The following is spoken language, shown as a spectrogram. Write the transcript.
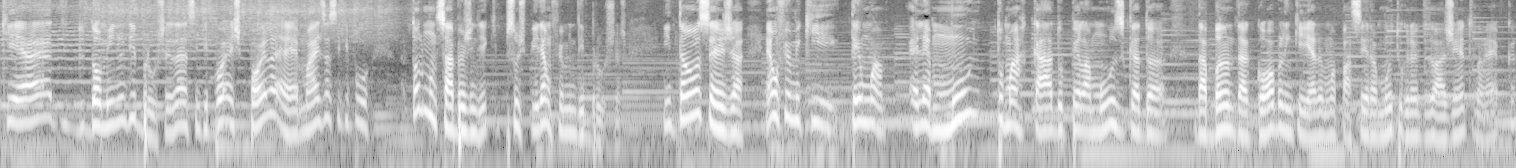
que é de- do domínio de bruxas. É assim, tipo, é spoiler, é, mas assim, tipo. Todo mundo sabe hoje em dia que Suspira é um filme de bruxas. Então, ou seja, é um filme que tem uma. Ele é muito marcado pela música da, da banda Goblin, que era uma parceira muito grande do Argento na época.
